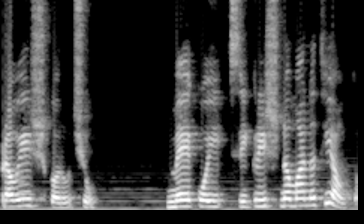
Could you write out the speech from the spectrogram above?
પ્રવેશ કરું છું. મેં કોઈ શ્રી કૃષ્ણમાં નથી આવતો.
